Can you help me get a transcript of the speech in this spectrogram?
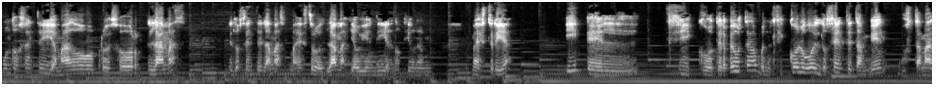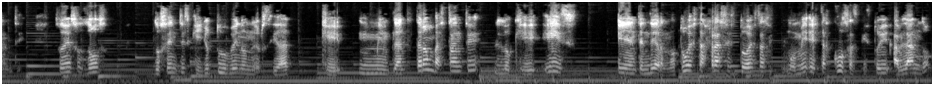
un, docente llamado profesor Lamas, el docente Lamas, maestro Lamas ya hoy en día no tiene una maestría, y el psicoterapeuta, bueno, el psicólogo, el docente también, Bustamante. Son esos dos docentes que yo tuve en la universidad que me implantaron bastante lo que es el entender, ¿no? Todas estas frases, todas estas, estas cosas que estoy hablando,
